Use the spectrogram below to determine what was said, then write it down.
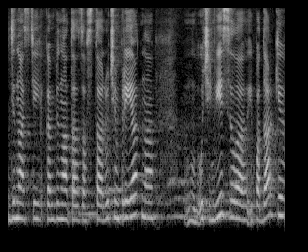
династии комбината «Азовсталь». Очень приятно, м, очень весело и подарки. м,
